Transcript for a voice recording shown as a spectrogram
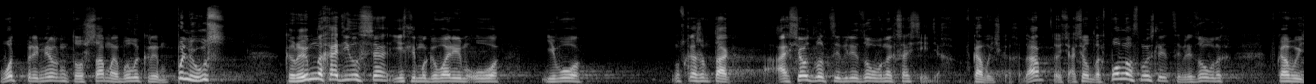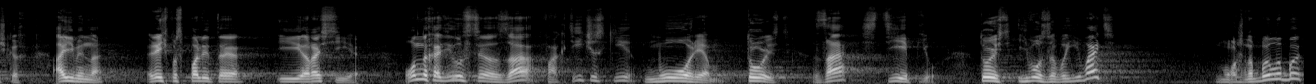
Вот примерно то же самое было Крым. Плюс Крым находился, если мы говорим о его, ну скажем так, оседло цивилизованных соседях, в кавычках, да, то есть оседлых в полном смысле, цивилизованных в кавычках, а именно Речь Посполитая и Россия, он находился за фактически морем, то есть за степью. То есть его завоевать можно было бы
